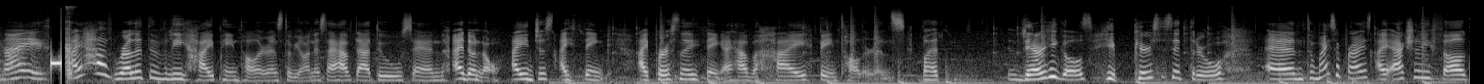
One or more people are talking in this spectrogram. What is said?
Nice. I have relatively high pain tolerance to be honest. I have tattoos and I don't know. I just, I think, I personally think I have a high pain tolerance. But there he goes. He pierces it through. And to my surprise, I actually felt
